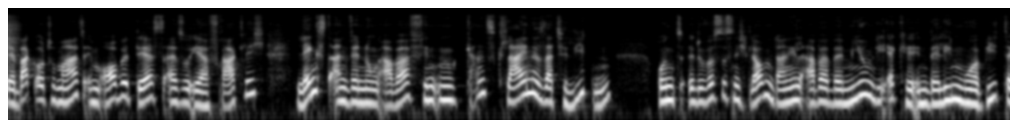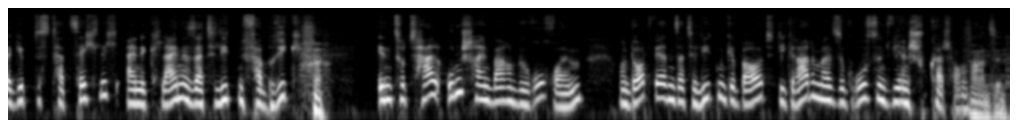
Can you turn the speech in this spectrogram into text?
Der Backautomat im Orbit, der ist also eher fraglich. Längstanwendungen aber finden ganz kleine Satelliten. Und äh, du wirst es nicht glauben, Daniel, aber bei mir um die Ecke in Berlin-Moabit, da gibt es tatsächlich eine kleine Satellitenfabrik. in total unscheinbaren Büroräumen. Und dort werden Satelliten gebaut, die gerade mal so groß sind wie ein Schuhkarton. Wahnsinn.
